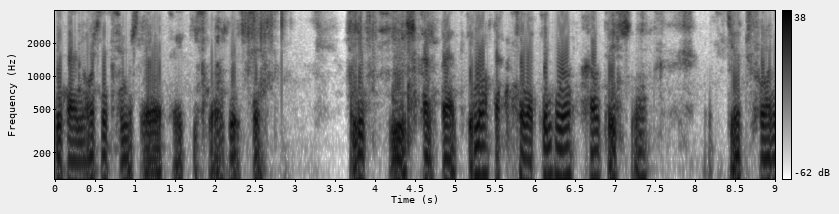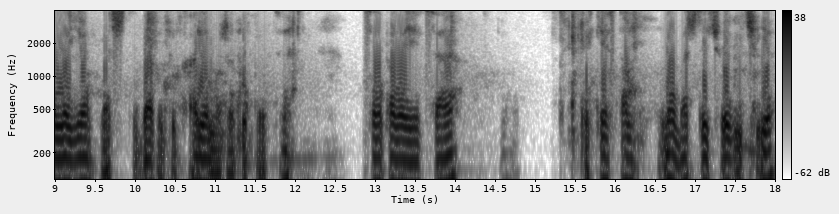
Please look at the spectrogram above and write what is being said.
Не знаю, ножниці, можливо, це якісь ножниці, олівці, шкарпетки. Ну, так все накидано хаотично. Такі от форми є. Бачите, де випікання можна купити. Це, напевно, яйце. Якесь там, ну, бачите, чоловічі є.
